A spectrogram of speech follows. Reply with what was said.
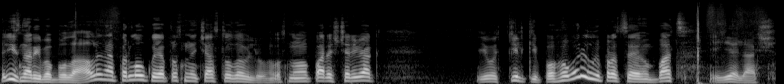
різна риба була, але на перловку я просто не часто ловлю. В основному пари черв'як. І от тільки поговорили про це, бац, і є лящ.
